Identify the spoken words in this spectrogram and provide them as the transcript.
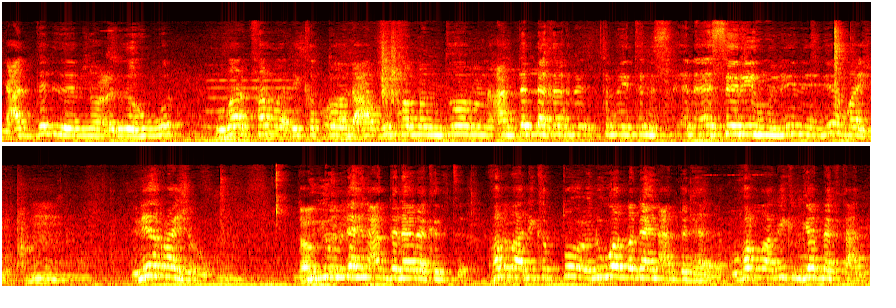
يعدل النوع اللي هو وضارك فر عليك الطول العربي والله ندور نعدل لك تميت أنا اسريهم منين منين راجعوا. منين راجعوا. اليوم له نعدلها لك انت فر عليك الطول والله له نعدلها لك وفر عليك قال لك تعدل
